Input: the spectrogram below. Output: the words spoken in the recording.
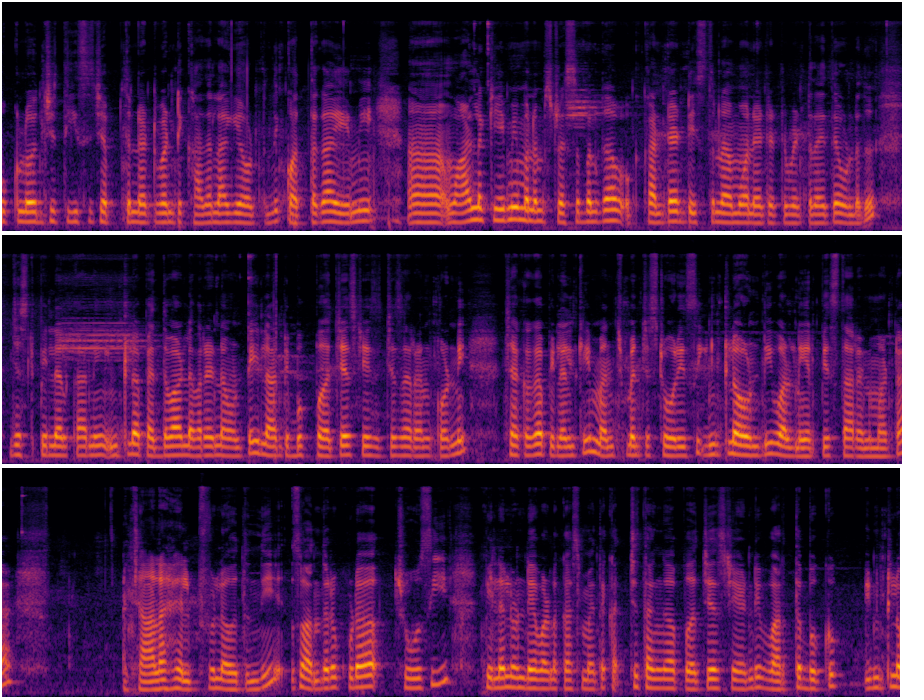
బుక్లోంచి తీసి చెప్తున్నటువంటి కథలాగే ఉంటుంది. కొత్తగా ఏమీ వాళ్ళకేమీ మనం స్ట్రెస్సబుల్గా ఒక కంటెంట్ ఇస్తున్నాము అనేటటువంటిది అయితే ఉండదు. జస్ట్ పిల్లలు కానీ ఇంట్లో పెద్దవాళ్ళు ఎవరైనా ఉంటే ఇలాంటి బుక్ పర్చేస్ చేసి ఇచ్చేసారనుకోండి చక్కగా పిల్లలకి మంచి మంచి స్టోరీస్ ఇంట్లో ఉండి వాళ్ళు నేర్పిస్తారనమాట. చాలా హెల్ప్ఫుల్ అవుతుంది. సో అందరూ కూడా చూసి పిల్లలు ఉండే వాళ్ళ కోసం అయితే ఖచ్చితంగా పర్చేస్ చేయండి. Worth book. ఇంట్లో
